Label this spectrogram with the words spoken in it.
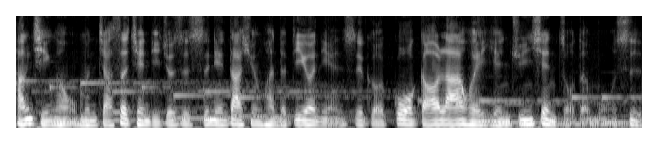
行情啊，我们假设前提就是十年大循环的第二年是个过高拉回沿均线走的模式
